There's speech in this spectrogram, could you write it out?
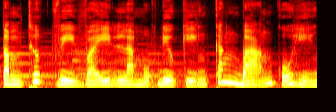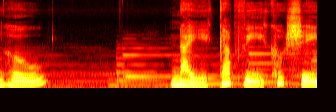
Tâm thức vì vậy là một điều kiện căn bản của hiện hữu. Này các vị khất sĩ,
